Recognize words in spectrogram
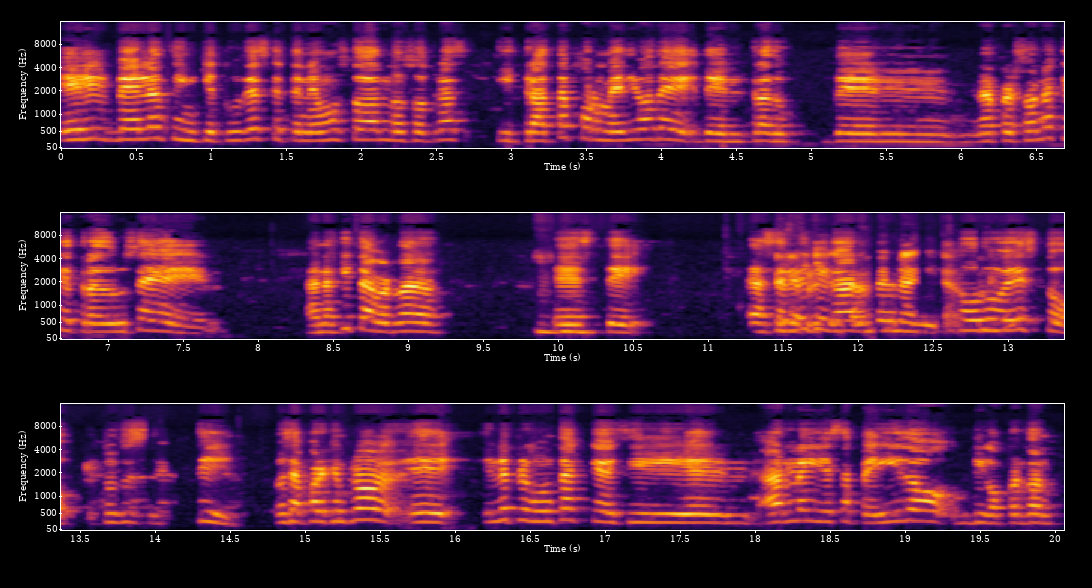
él ve las inquietudes que tenemos todas nosotras y trata por medio de, del de la persona que traduce Anajita, ¿verdad? Este, hacerle llegar todo esto. Entonces, sí. O sea, por ejemplo, eh, él le pregunta que si el Arley es apellido, digo, perdón,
